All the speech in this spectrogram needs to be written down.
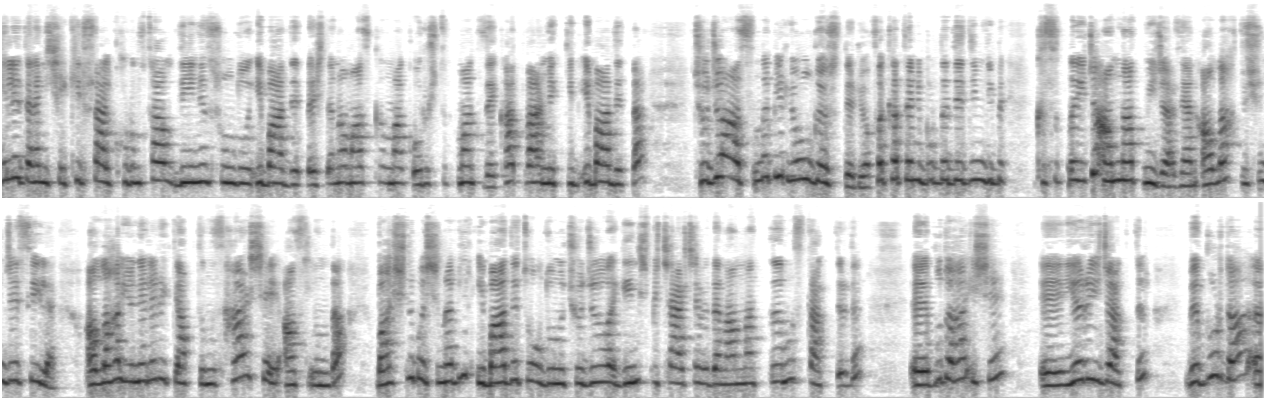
hele de hani şekilsel kurumsal dinin sunduğu ibadetler işte namaz kılmak, oruç tutmak, zekat vermek gibi ibadetler çocuğa aslında bir yol gösteriyor. Fakat hani burada dediğim gibi kısıtlayıcı anlatmayacağız. Yani Allah düşüncesiyle Allah'a yönelerek yaptığımız her şey aslında başlı başına bir ibadet olduğunu çocuğa geniş bir çerçeveden anlattığımız takdirde e, bu daha işe e, yarayacaktır. Ve burada e,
